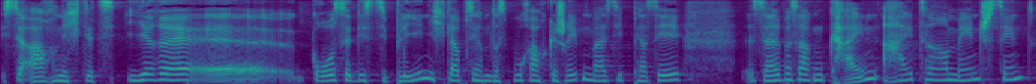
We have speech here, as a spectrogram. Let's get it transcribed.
ist ja auch nicht jetzt Ihre äh, große Disziplin. Ich glaube, Sie haben das Buch auch geschrieben, weil Sie per se selber sagen, kein heiterer Mensch sind?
